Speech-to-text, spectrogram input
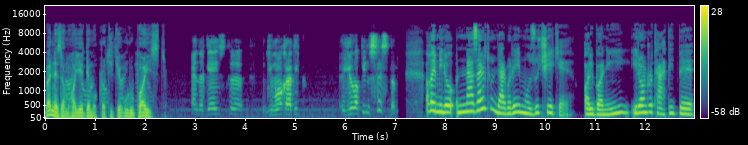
و نظامهای دموکراتیک اروپایی است. آقای میلو نظرتون درباره این موضوع چیه که آلبانی ایران رو تهدید به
